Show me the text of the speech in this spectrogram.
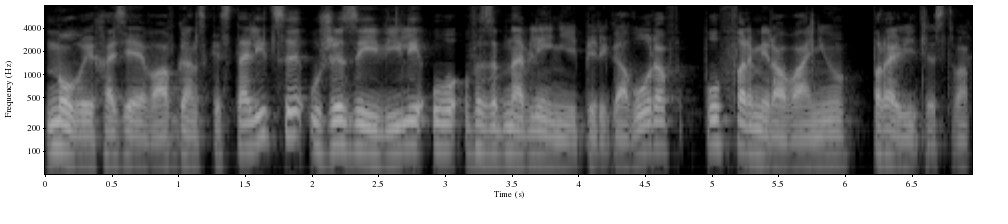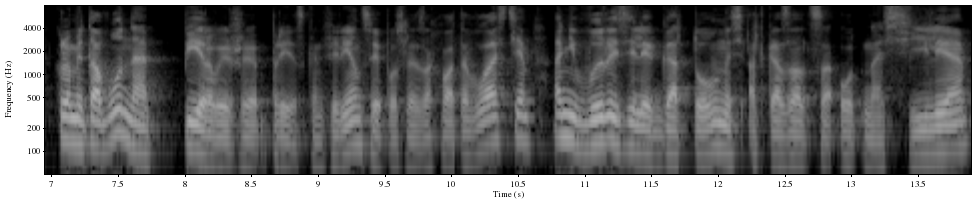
Новые хозяева афганской столицы уже заявили о возобновлении переговоров по формированию правительства. Кроме того, на первой же пресс-конференции после захвата власти они выразили готовность отказаться от насилия,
